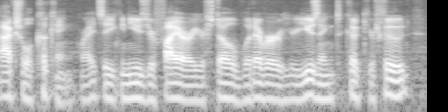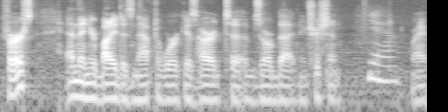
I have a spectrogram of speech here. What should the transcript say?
actual cooking right? So you can use your fire or your stove whatever you're using to cook your food first and then your body doesn't have to work as hard to absorb that nutrition yeah. right?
